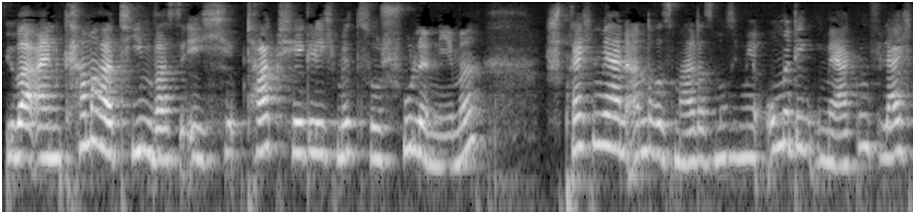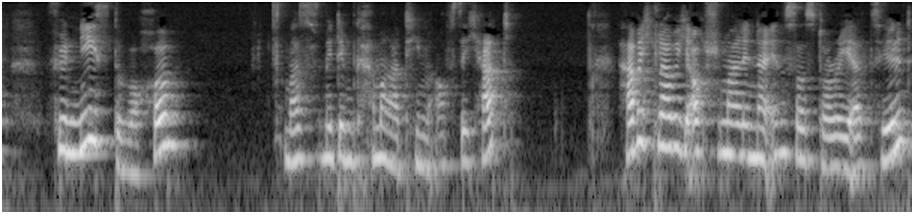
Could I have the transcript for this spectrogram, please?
Über ein Kamerateam, was ich tagtäglich mit zur Schule nehme, sprechen wir ein anderes Mal. Das muss ich mir unbedingt merken. Vielleicht für nächste Woche, was es mit dem Kamerateam auf sich hat. Habe ich, glaube ich, auch schon mal in der Insta-Story erzählt.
